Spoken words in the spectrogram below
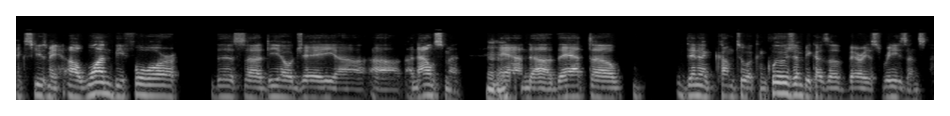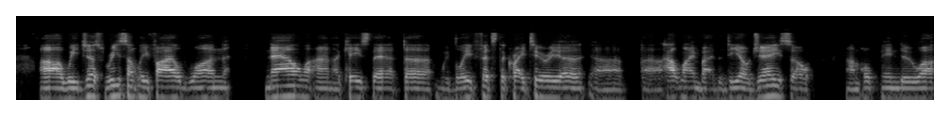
excuse me, one before this DOJ announcement. mm-hmm. and uh, that uh, didn't come to a conclusion because of various reasons. Uh, we just recently filed one now on a case that uh, we believe fits the criteria uh, uh, outlined by the DOJ. So I'm hoping to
